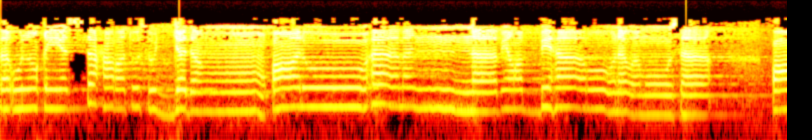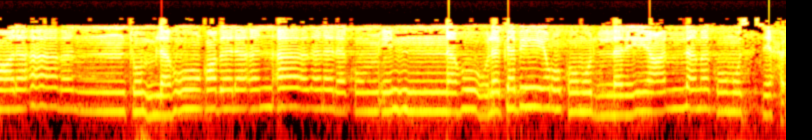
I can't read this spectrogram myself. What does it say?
فألقي السحرة سجدا قالوا آمنا برب هارون وموسى قال آمنتم له قبل أن آذن لكم إنه لكبيركم الذي علمكم السحر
